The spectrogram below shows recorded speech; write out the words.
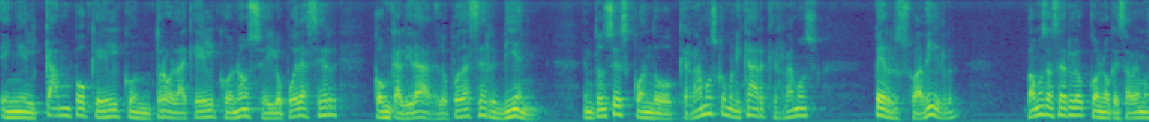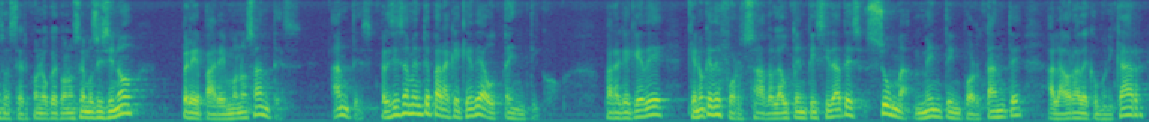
en el campo que él controla, que él conoce y lo puede hacer con calidad, lo puede hacer bien. Entonces, cuando querramos comunicar, querramos persuadir, vamos a hacerlo con lo que sabemos hacer, con lo que conocemos. Y si no, preparémonos antes, antes, precisamente para que quede auténtico, para que, quede, que no quede forzado. La autenticidad es sumamente importante a la hora de comunicar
